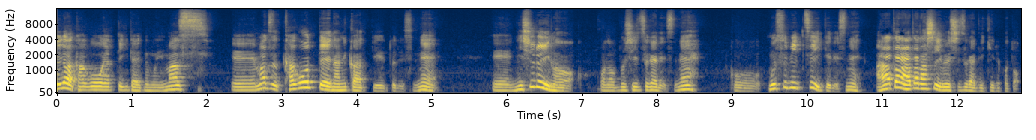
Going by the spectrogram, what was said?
れでは化合をやっていきたいと思います。えーまず化合って何かっていうとですね、え2種類のこの物質がですね、こう結びついてですね、新たな新しい物質ができること。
